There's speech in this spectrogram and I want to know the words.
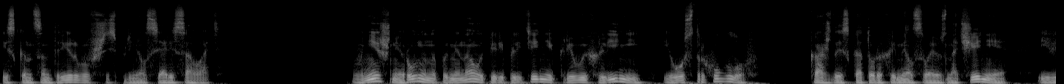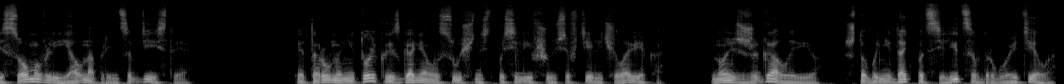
и, сконцентрировавшись, принялся рисовать. Внешне руна напоминала переплетение кривых линий и острых углов каждый из которых имел свое значение и весомо влиял на принцип действия. Эта руна не только изгоняла сущность, поселившуюся в теле человека, но и сжигала ее, чтобы не дать подселиться в другое тело.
